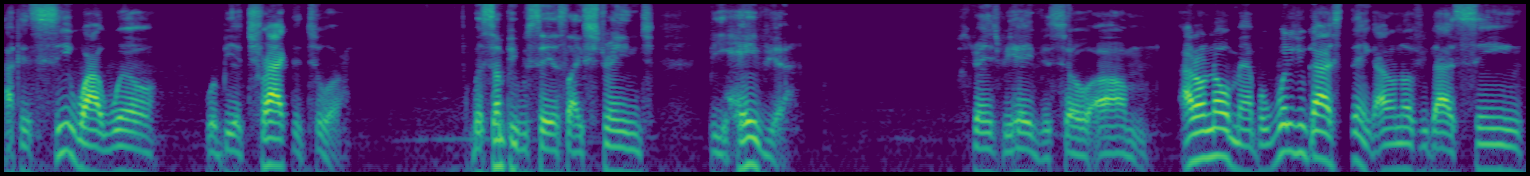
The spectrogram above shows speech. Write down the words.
I can see why Will would be attracted to her. But some people say it's like strange behavior strange behavior. So um, I don't know, man. But what do you guys think? I don't know if you guys seen,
